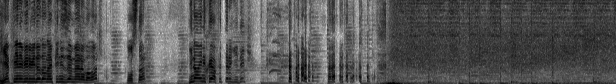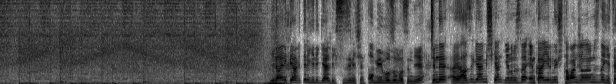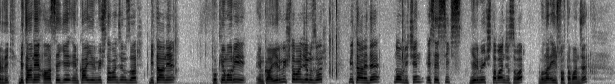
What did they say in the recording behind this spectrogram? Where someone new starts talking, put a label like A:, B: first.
A: Yepyeni bir videodan hepinize merhabalar dostlar. Yine aynı kıyafetleri giydik. Yine aynı kıyafetleri giydik geldik sizin için. O büyü bozulmasın diye. Şimdi e, hazır gelmişken yanımızda MK23 tabancalarımızı da getirdik. Bir tane ASG MK23 tabancamız var. Bir tane Tokyo Marui MK23 tabancamız var. Bir tane de Novrich'in SSX 23 tabancası var. Bunlar Airsoft tabanca.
